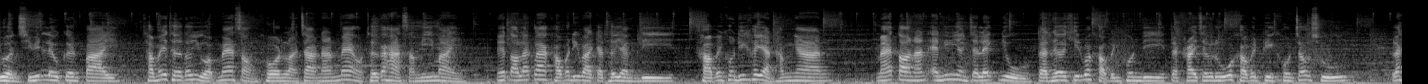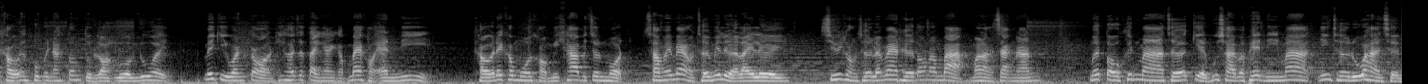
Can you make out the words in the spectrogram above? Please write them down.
ด่วนชีวิตเร็วเกินไปทำให้เธอต้องอยู่กับแม่สองคน หลังจากนั้นแม่ของเธอก็หาสามีใหม่ ในตอนแรกๆเขาปฏิบัติกับเธออย่างดี เขาเป็นคนที่ขยันทำงาน แม้ตอนนั้นแอนนี่ยังจะเล็กอยู่ แต่เธอคิดว่าเขาเป็นคนดี แต่ใครจะรู้ว่าเขาเป็นเพียงคนเจ้าชู้ และเขายังคงเป็นนักต้มตุ๋นหลอกลวงด้วย ไม่กี่วันก่อนที่เขาจะแต่งงานกับแม่ของแอนนี่ เขาได้ขโมยของมีค่าไปจนหมดทำให้แม่ของเธอไม่เหลืออะไรเลย ชีวิตของเธอและแม่เธอต้องลำบากมาหลังจากนั้น เมื่อโตขึ้นมาเธอเกลียดผู้ชายประเภทนี้มาก ยิ่งเธอรู้ว่าหานเฉิน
